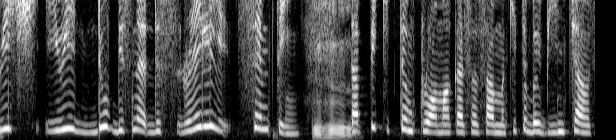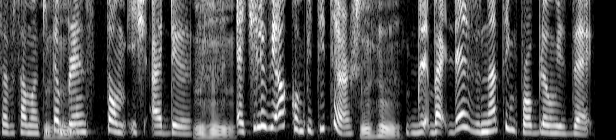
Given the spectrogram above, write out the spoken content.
which we do business this really same thing. Mhm. Tapi kita keluar makan sama-sama, kita berbincang sama-sama, kita brainstorm each other. Mhm. Actually we are competitors. Mhm. But there's nothing problem with that.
